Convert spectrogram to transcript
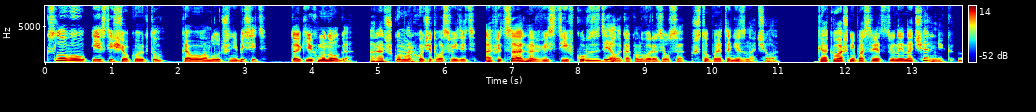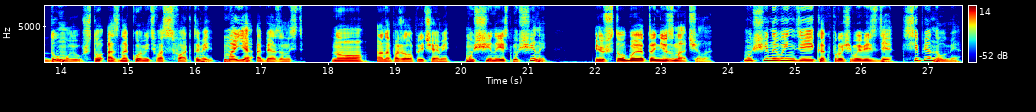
К слову, есть еще кое-кто, кого вам лучше не бесить. Таких много. Радж Кумар хочет вас видеть, официально ввести в курс дела, как он выразился, что бы это ни значило. Как ваш непосредственный начальник, думаю, что ознакомить вас с фактами — моя обязанность. Но, — она пожала плечами, — мужчины есть мужчины. И что бы это ни значило. Мужчины в Индии, как, впрочем, и везде, себе на уме.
